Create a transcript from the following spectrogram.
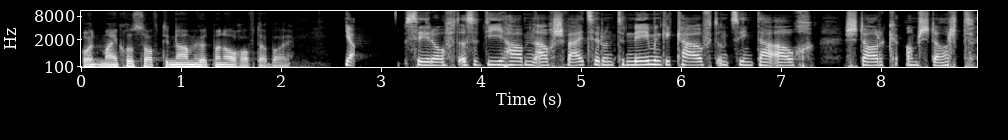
Und Microsoft, den Namen hört man auch oft dabei. Ja, sehr oft. Also die haben auch Schweizer Unternehmen gekauft und sind da auch stark am Start.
